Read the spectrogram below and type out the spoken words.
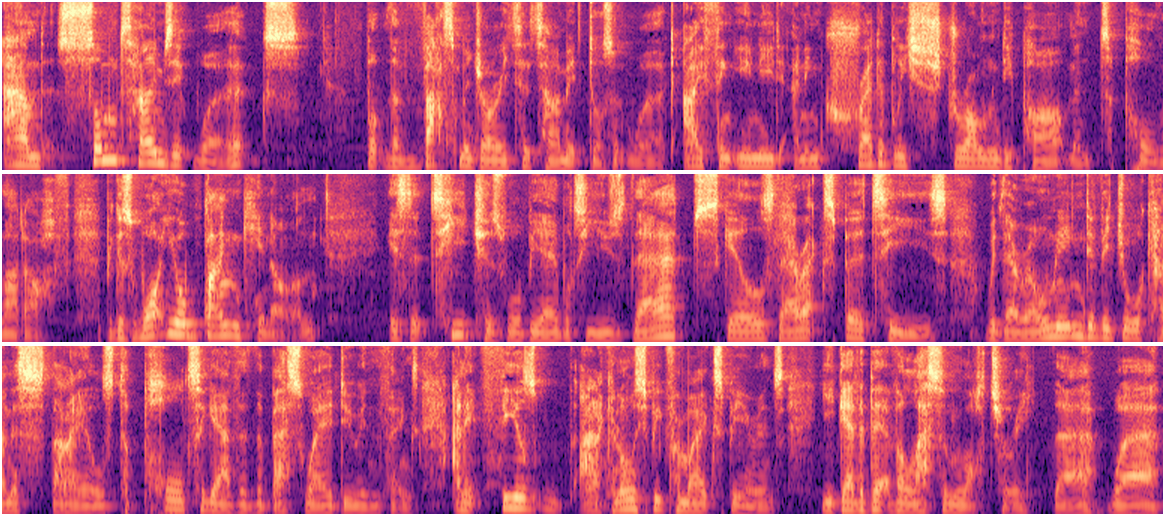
And sometimes it works but the vast majority of the time it doesn't work. I think you need an incredibly strong department to pull that off because what you're banking on is that teachers will be able to use their skills, their expertise with their own individual kind of styles to pull together the best way of doing things. And it feels, I can only speak from my experience, you get a bit of a lesson lottery there where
